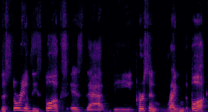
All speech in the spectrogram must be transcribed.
the story of these books is that the person writing the book,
